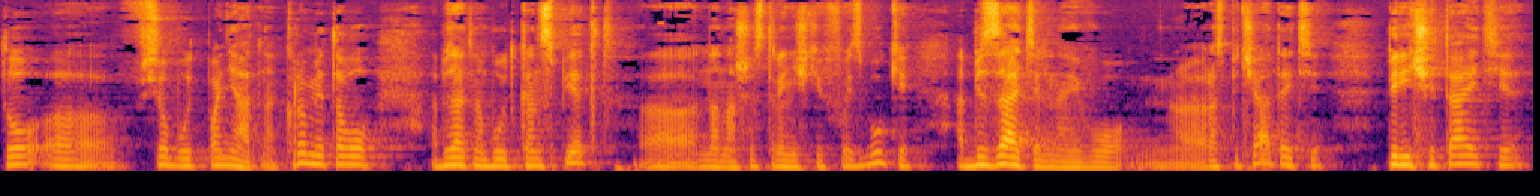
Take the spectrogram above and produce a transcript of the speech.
то э, все будет понятно. Кроме того, обязательно будет конспект э, на нашей страничке в Фейсбуке. Обязательно его э, распечатайте, перечитайте,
